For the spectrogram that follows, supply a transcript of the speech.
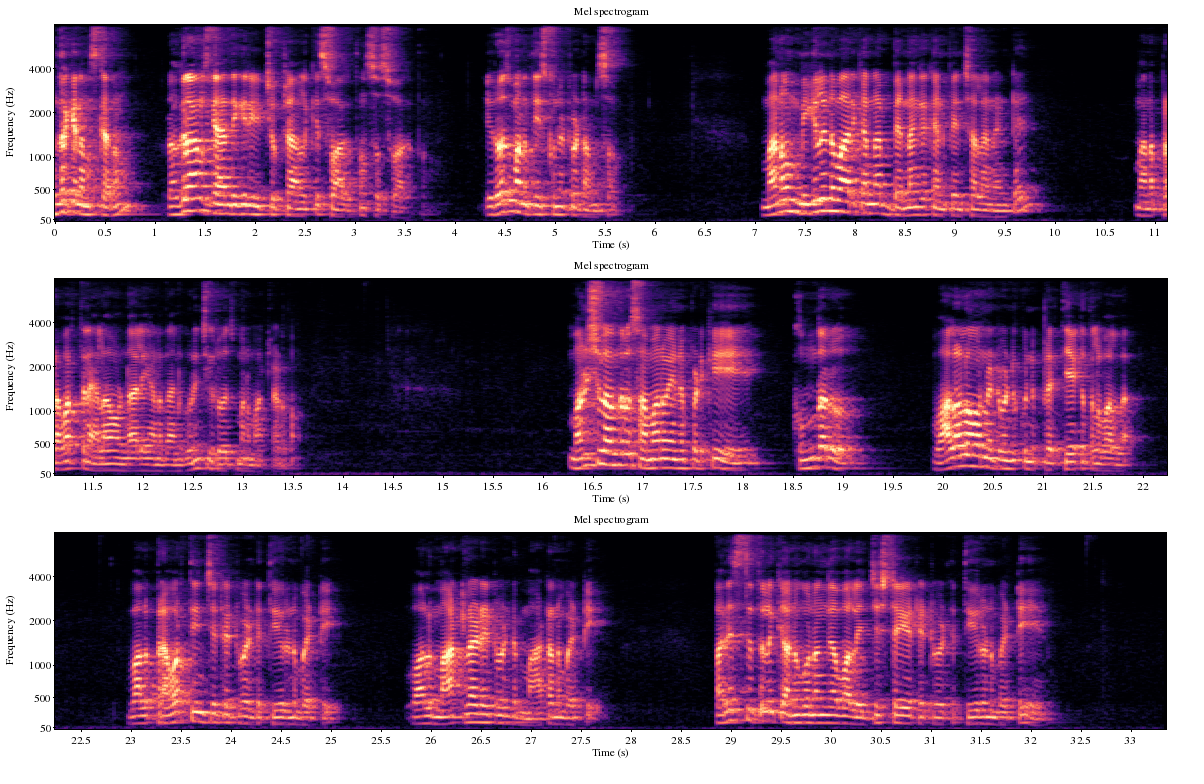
అందరికీ నమస్కారం. రఘురామ్స్ గాంధీగిరి యూట్యూబ్ ఛానల్కి స్వాగతం సుస్వాగతం. ఈరోజు మనం తీసుకున్నటువంటి అంశం మనం మిగిలిన వారికన్నా భిన్నంగా కనిపించాలని అంటే మన ప్రవర్తన ఎలా ఉండాలి అన్న దాని గురించి ఈరోజు మనం మాట్లాడదాం. మనుషులందరూ సమానమైనప్పటికీ కొందరు వాళ్ళలో ఉన్నటువంటి కొన్ని ప్రత్యేకతల వల్ల వాళ్ళు ప్రవర్తించేటటువంటి తీరును బట్టి వాళ్ళు మాట్లాడేటువంటి మాటను బట్టి పరిస్థితులకి అనుగుణంగా వాళ్ళు అడ్జస్ట్ అయ్యేటటువంటి తీరును బట్టి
